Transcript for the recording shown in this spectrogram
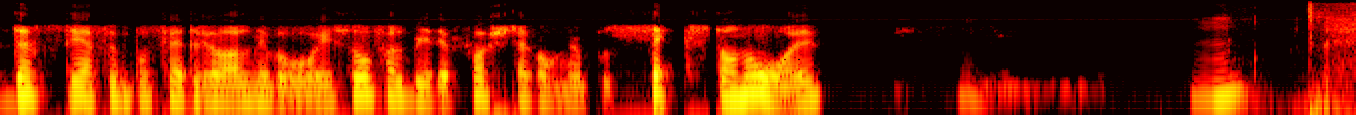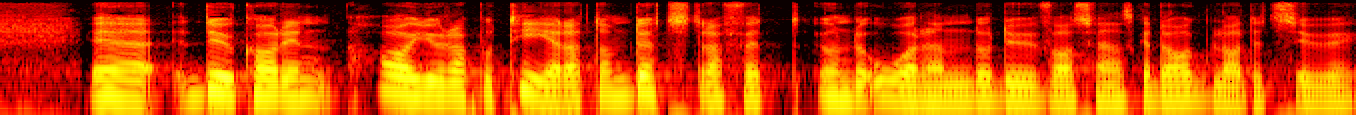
dödsstraffen på federal nivå. I så fall blir det första gången på 16 år. Mm. Eh, du Karin har ju rapporterat om dödsstraffet under åren då du var Svenska Dagbladets eh,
